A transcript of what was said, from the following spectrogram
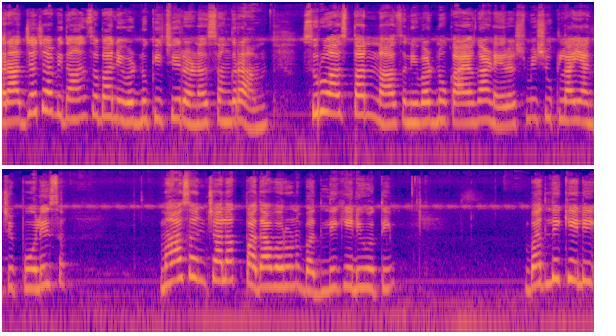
राज्याच्या विधानसभा निवडणुकीची रणसंग्राम सुरू असतानाच निवडणूक आयोगाने रश्मी शुक्ला यांची पोलीस महासंचालक पदावरून बदली केली होती. बदली केली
